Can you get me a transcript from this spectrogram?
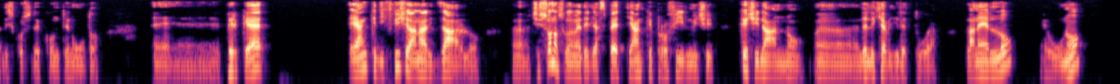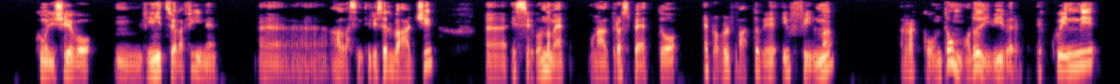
discorso del contenuto, eh, perché è anche difficile analizzarlo. Eh, ci sono, secondo me, degli aspetti anche profilmici che ci danno delle chiavi di lettura. L'anello è uno, come dicevo, mh, mm, l'inizio e la fine alla Sentieri Selvaggi, e secondo me un altro aspetto è proprio il fatto che il film racconta un modo di vivere e quindi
